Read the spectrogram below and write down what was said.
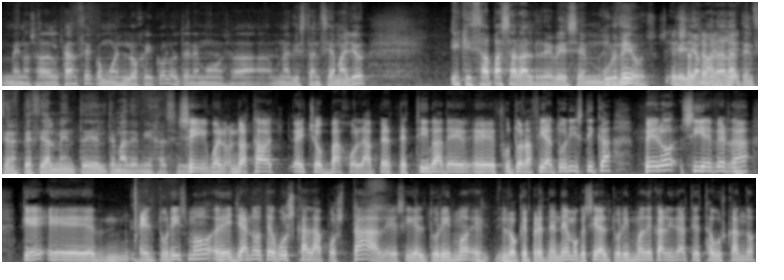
menos al alcance, como es lógico, lo tenemos a una distancia mayor, y quizá pasará al revés en Burdeos, que llamará la atención especialmente el tema de Mijas. Sí, bueno, no está hecho bajo la perspectiva de eh, fotografía turística, pero sí es verdad que eh, el turismo eh, ya no te busca la postal, es decir, el turismo, lo que pretendemos que sea el turismo de calidad, te está buscando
